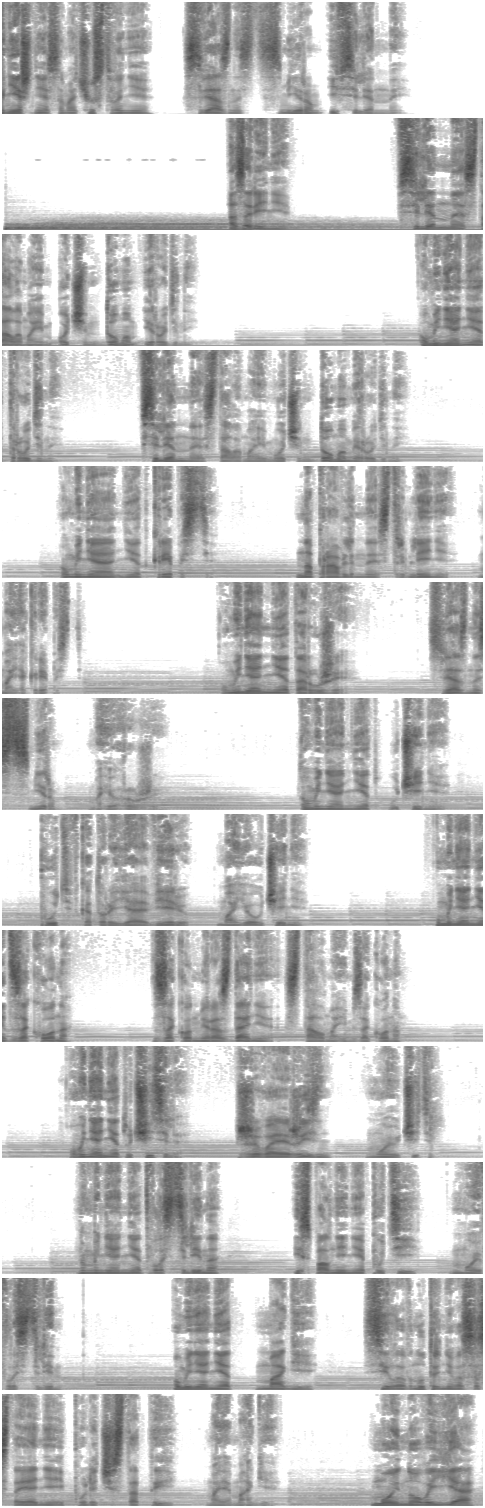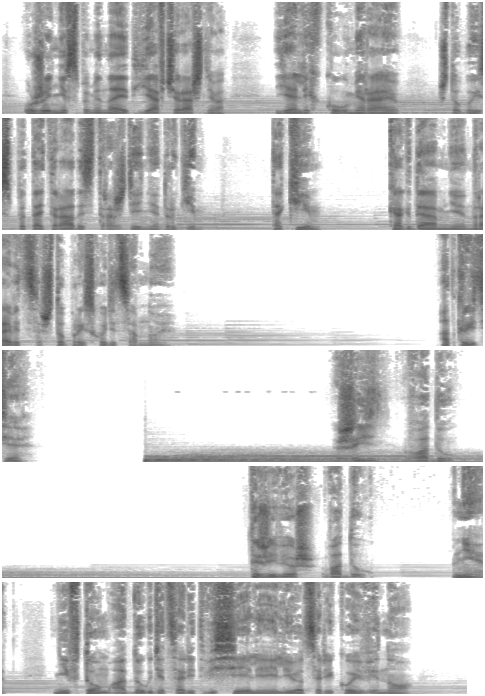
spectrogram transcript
Внешнее самочувствование, связность с миром и Вселенной. Озарение. Вселенная стала моим отчим домом и родиной. У меня нет родины. Вселенная стала моим отчим домом и родиной. У меня нет крепости. Направленное стремление – моя крепость. У меня нет оружия. Связанность с миром – мое оружие. У меня нет учения. Путь, в который я верю, мое учение. У меня нет закона. Закон мироздания стал моим законом. У меня нет учителя. Живая жизнь — мой учитель. У меня нет властелина. Исполнение пути — мой властелин. У меня нет магии, сила внутреннего состояния и поля чистоты — моя магия. Мой новый «я» уже не вспоминает «я» вчерашнего. Я легко умираю, чтобы испытать радость рождения другим. Таким, когда мне нравится, что происходит со мною. Открытие. Жизнь в аду. Ты живешь в аду. Нет, не в том аду, где царит веселье и льется рекой вино.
